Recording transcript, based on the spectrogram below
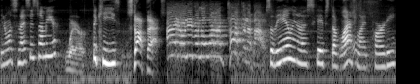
You know what's nice this time of year? Where? The Keys. Stop that! I don't even know what I'm talking about. So the alien escapes the flashlight party.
